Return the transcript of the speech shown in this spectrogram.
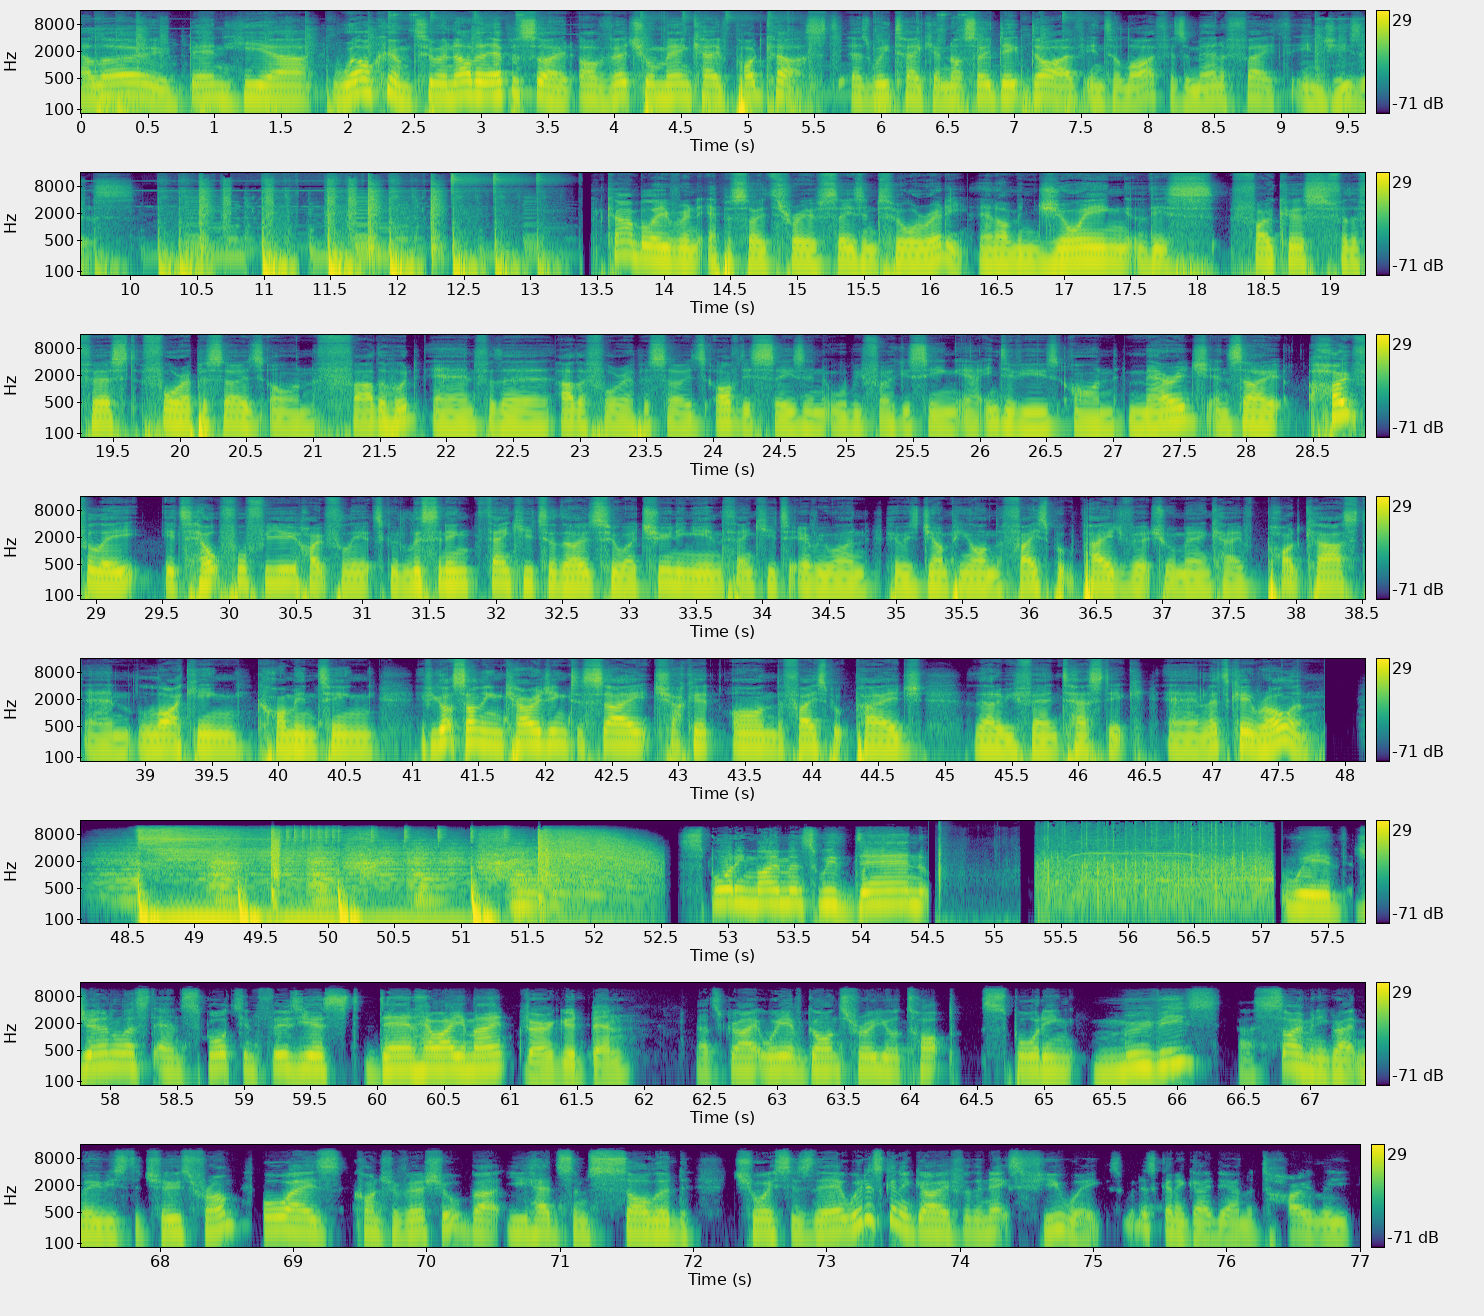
Hello, Ben here. Welcome to another episode of Virtual Man Cave podcast as we take a not so deep dive into life as a man of faith in Jesus. I can't believe we're in episode three of season two already, and I'm enjoying this focus for the first four episodes on fatherhood, and for the other four episodes of this season, we'll be focusing our interviews on marriage. And so, hopefully, it's helpful for you. Hopefully, it's good listening. Thank you to those who are tuning in. Thank you to everyone who is jumping on the Facebook page, Virtual Man Cave Podcast, and liking, commenting. If you've got something encouraging to say, chuck it on the Facebook page. That'd be fantastic. And let's keep rolling. Sporting Moments with Dan with journalist and sports enthusiast Dan. How are you, mate? Very good, Ben. That's great. We have gone through your top sporting movies. Uh, so many great movies to choose from. Always controversial, but you had some solid choices there. We're just going to go for the next few weeks. We're just going to go down a totally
